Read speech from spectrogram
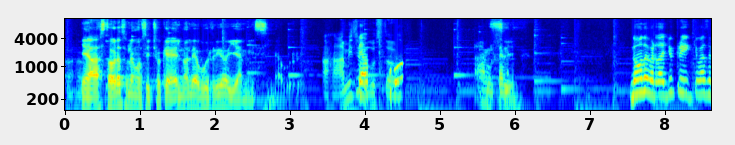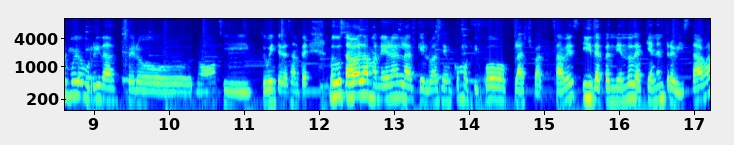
Ajá. Y hasta ahora solo hemos dicho que a él no le aburrió y a mí sí me aburrió. Ajá, a mí sí ¿Te me gustó. A mí Sí. también. No, de verdad yo creí que iba a ser muy aburrida, pero no, sí, estuvo interesante. Me gustaba la manera en la que lo hacían como tipo flashback, ¿sabes? Y dependiendo de a quién entrevistaba,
